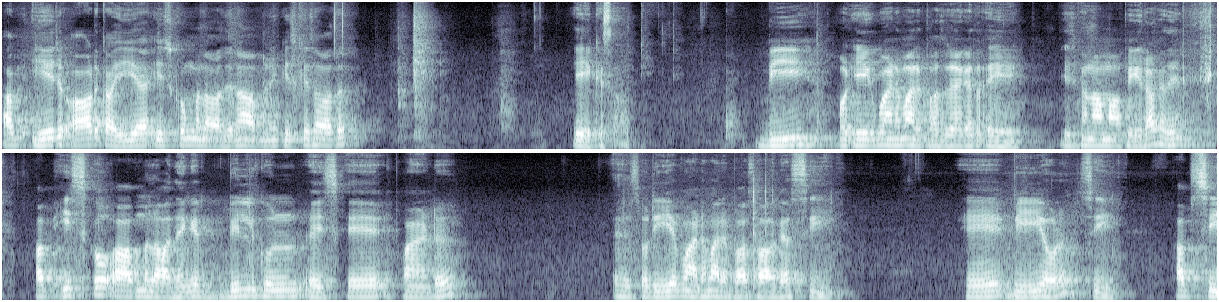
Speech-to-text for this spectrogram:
अब ये जो आर्क आई है, इसको मिला देना आपने किसके साथ? ए के साथ। बी, और एक पॉइंट हमारे पास रह गया था ए। इसका नाम आप ए रख दें। अब इसको आप मिला देंगे बिल्कुल इसके पॉइंट सॉरी ये पॉइंट हमारे पास आ गया सी ए बी और सी अब सी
